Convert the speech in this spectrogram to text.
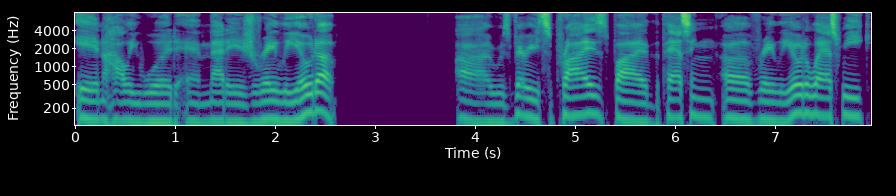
in Hollywood, and that is Ray Liotta. I was very surprised by the passing of Ray Liotta last week,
